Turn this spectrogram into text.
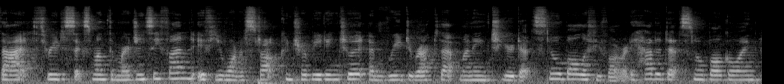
that three to six month emergency fund, if you want to stop contributing to it and redirect that money to your debt snowball, if you've already had a debt snowball going,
